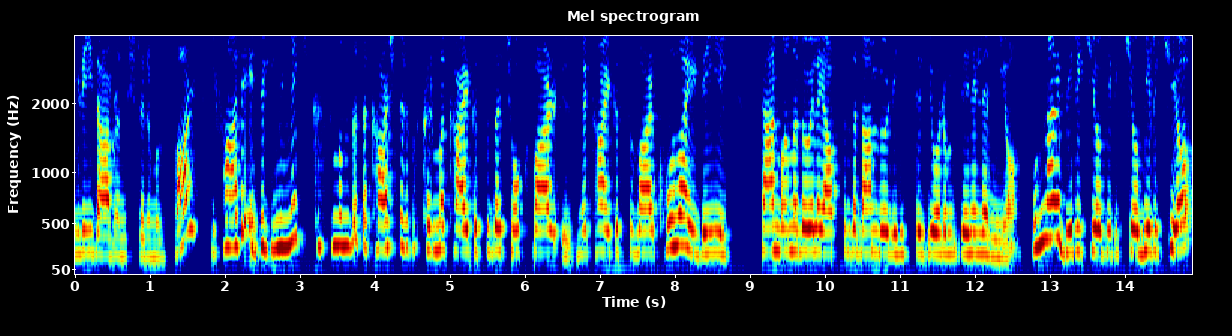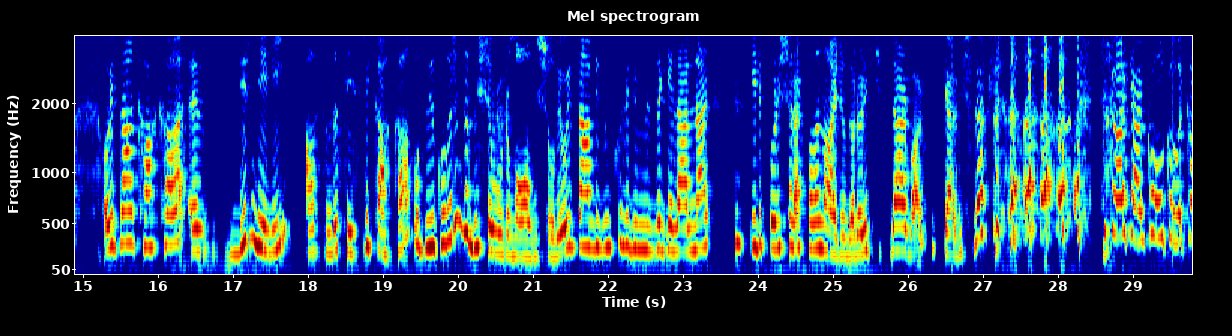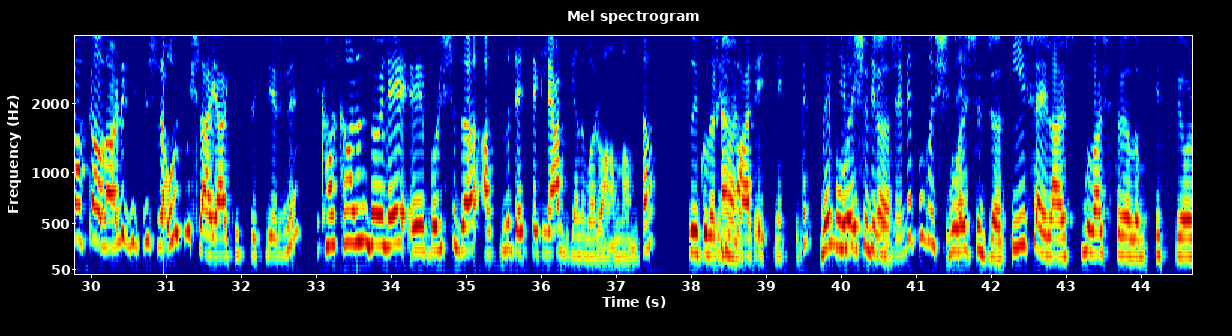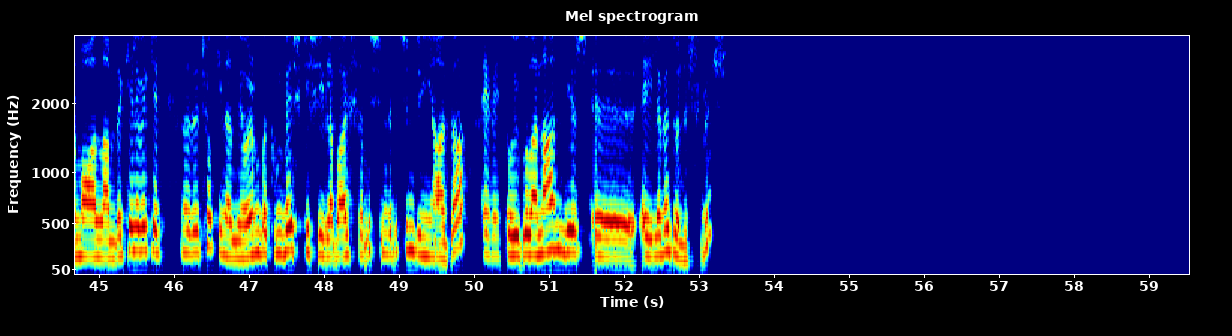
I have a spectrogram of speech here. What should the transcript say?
fevri davranışlarımız var. İfade edebilmek kısmında da karşı tarafı kırma kaygısı da çok var, üzme kaygısı var. Kolay değil. Sen bana böyle yaptığında ben böyle hissediyorum denilemiyor. Bunlar birikiyor, birikiyor, birikiyor. O yüzden kahkaha e, bir nevi aslında sesli kahkaha bu duyguların da dışa vurumu olmuş oluyor. O yüzden bizim kulübümüze gelenler küs gelip barışarak falan ayrılıyor. Öyle çiftler var küs gelmişler. Çıkarken kol kola kahkahalarla gitmişler. Unutmuşlar ya küslüklerini. Kahkahanın böyle e, barışı da aslında destekleyen bir yanı var o anlamda. Duyguları Evet. ifade etmek gibi. Ve bulaşıcı. Ve bulaşıcı. Bulaşıcı. İyi şeyler bulaştıralım istiyorum o anlamda. Kelebek etkisine de çok inanıyorum. Bakın 5 kişiyle başlamış. Şimdi bütün dünyada Evet. uygulanan bir e, eyleme dönüşmüş.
